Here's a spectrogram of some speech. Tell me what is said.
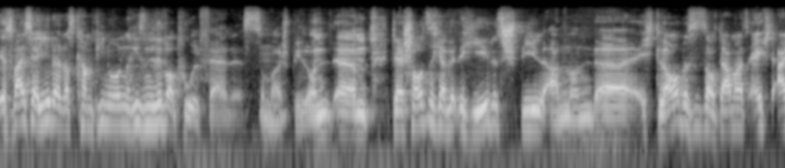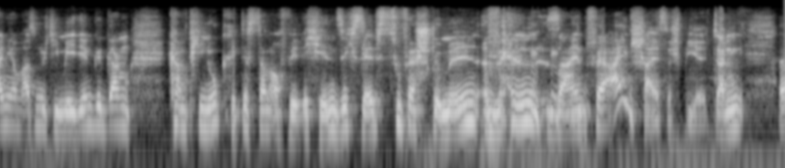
Es weiß ja jeder, dass Campino ein riesen Liverpool-Fan ist zum mhm. Beispiel. Und ähm, der schaut sich ja wirklich jedes Spiel an. Und äh, ich glaube, es ist auch damals damals echt einigermaßen durch die Medien gegangen. Campino kriegt es dann auch wirklich hin, sich selbst zu verstümmeln, wenn sein Verein scheiße spielt. Dann äh,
